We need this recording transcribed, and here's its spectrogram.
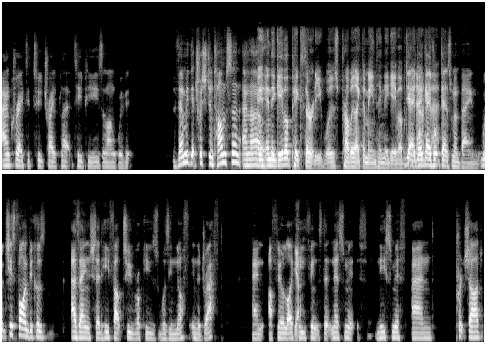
and created two trade play- TPEs along with it. Then we get Tristan Thompson, and, um, and, and they gave up pick thirty was probably like the main thing they gave up. yeah, they gave up Desmond Bane, which is fine because, as Ainge said, he felt two rookies was enough in the draft, and I feel like yeah. he thinks that Nesmith, Nesmith, and Pritchard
